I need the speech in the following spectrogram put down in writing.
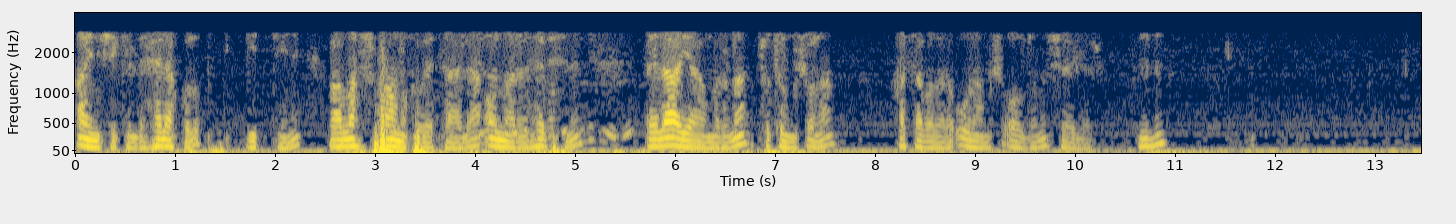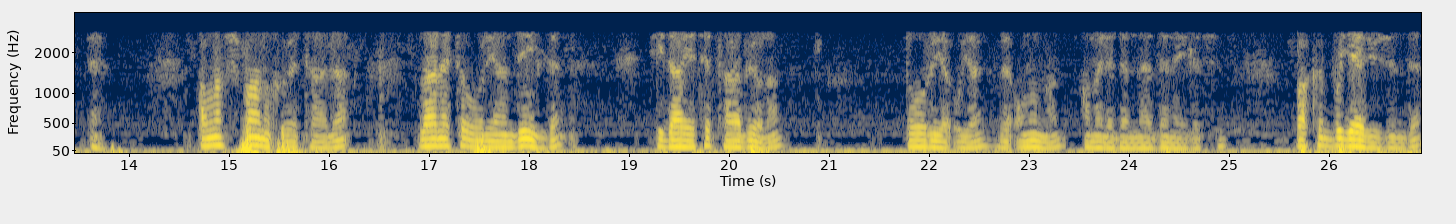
aynı şekilde helak olup gittiğini ve Allah subhanahu ve teala onların hepsinin bela yağmuruna tutulmuş olan kasabalara uğramış olduğunu söylüyor. Hı hı. Evet. Allah subhanahu ve teala lanete uğrayan değil de hidayete tabi olan doğruya uyan ve onunla amel edenlerden eylesin. Bakın bu yeryüzünde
